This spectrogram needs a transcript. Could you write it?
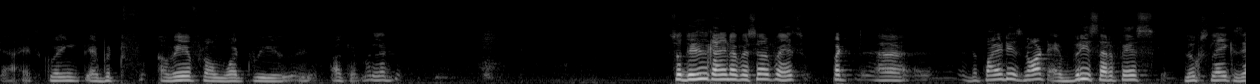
Yeah, it is going a bit away from what we okay. Well, so, this is kind of a surface, but uh, the point is not every surface looks like z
